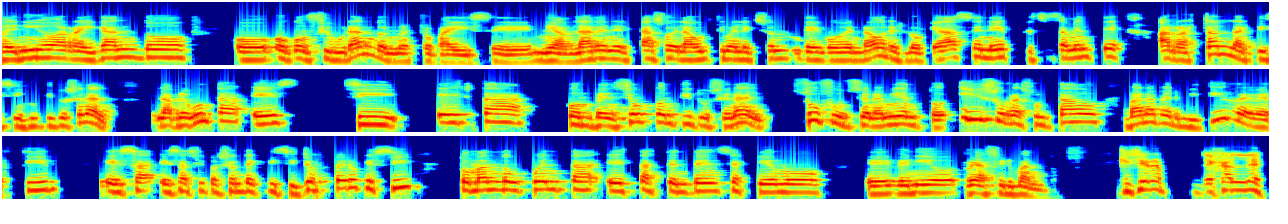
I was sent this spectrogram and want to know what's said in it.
venido arraigando o, configurando en nuestro país. Eh, ni hablar en el caso de la última elección de gobernadores. Lo que hacen es precisamente arrastrar la crisis institucional. La pregunta es si esta convención constitucional, su funcionamiento y su resultado van a permitir revertir esa, esa situación de crisis. Yo espero que sí, tomando en cuenta estas tendencias que hemos eh, venido reafirmando quisiera dejarle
